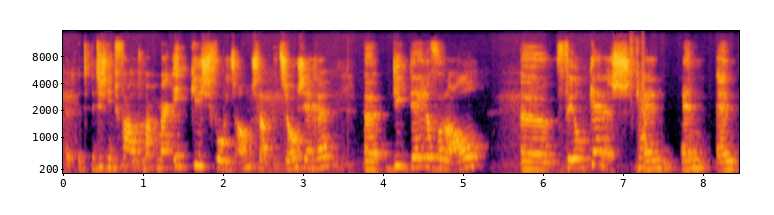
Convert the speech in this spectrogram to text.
het, het is niet fout, maar, maar ik kies voor iets anders, laat ik het zo zeggen. Eh, die delen vooral eh, veel kennis. Ja. En, en, en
